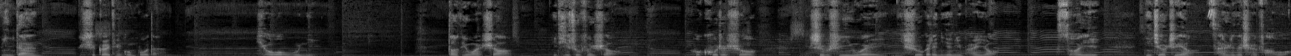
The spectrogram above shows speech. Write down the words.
名单是隔天公布的，有我无你。当天晚上，你提出分手，我哭着说：“是不是因为你输给了你的女朋友，所以你就这样残忍的惩罚我？”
